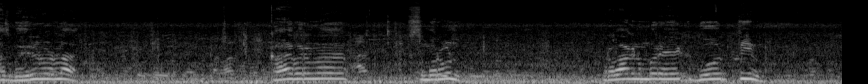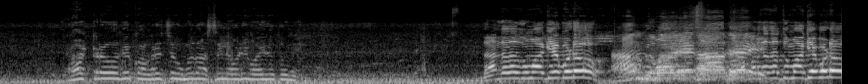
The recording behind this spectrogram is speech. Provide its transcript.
आज बहिरी रोडला काय बरं ना? स्मरून. प्रभाग नंबर एक दोन तीन. राष्ट्रवादी काँग्रेसचे उमेदवार असतील एवढी माहिती देतो मी. दादा तुम आगे बढ़ो हम तुम्हारे साथ हैं. दादा तुम आगे बढ़ो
